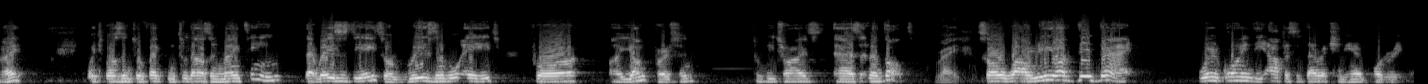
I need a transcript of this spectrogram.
right, which goes into effect in 2019, that raises the age to a reasonable age for a young person to be charged as an adult. Right. So while New York did that, we're going the opposite direction here in Puerto Rico.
